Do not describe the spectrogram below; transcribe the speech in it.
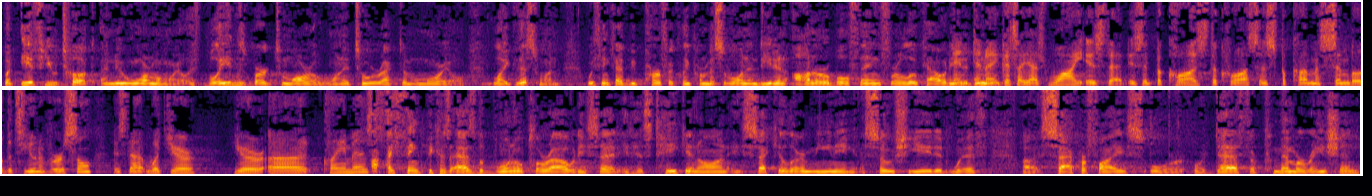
But if you took a new war memorial, if Bladensburg tomorrow wanted to erect a memorial like this one, we think that'd be perfectly permissible and indeed an honorable thing for a locality and, to do. And I guess I ask, why is that? Is it because the cross has become a symbol that's universal? Is that what your your uh, claim is? I think because, as the Buono plurality said, it has taken on a secular meaning associated with uh, sacrifice or or death or commemoration,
